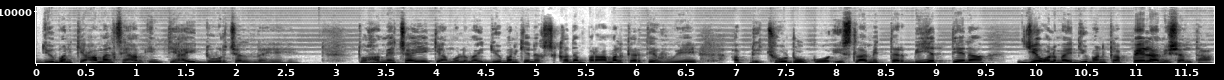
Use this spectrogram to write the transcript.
द्यूबन के अमल से हम इंतहाई दूर चल रहे हैं। तो हमें चाहिए कि हम द्यूबन के नक्श कदम पर अमल करते हुए अपने छोटों को इस्लामी तरबियत देना। ये द्यूबन का पहला मिशन था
